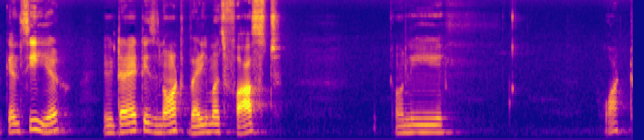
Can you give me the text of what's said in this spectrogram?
you can see here internet is not very much fast. Only what?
